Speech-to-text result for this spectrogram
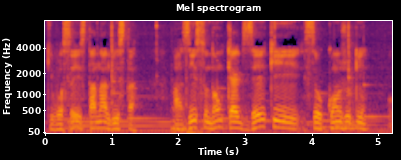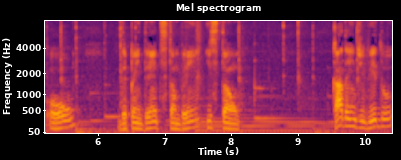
que você está na lista, mas isso não quer dizer que seu cônjuge ou dependentes também estão. Cada indivíduo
